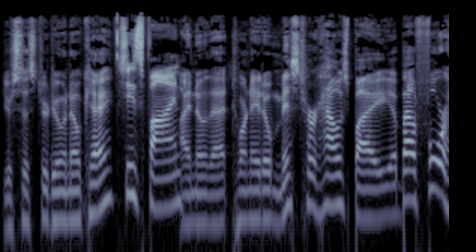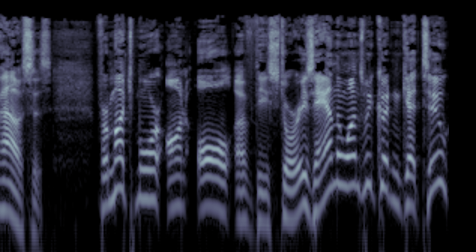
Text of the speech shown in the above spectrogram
Your sister doing okay? She's fine. I know that tornado missed her house by about four houses. For much more on all of these stories and the ones we couldn't get to,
